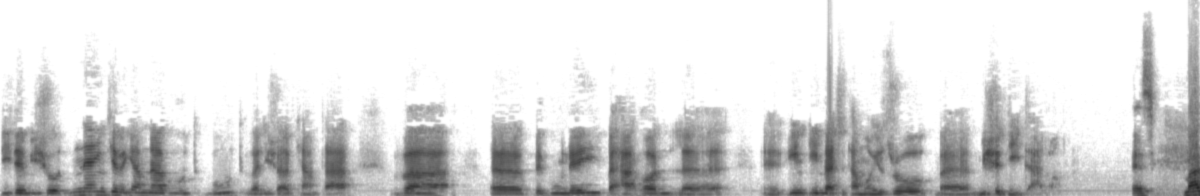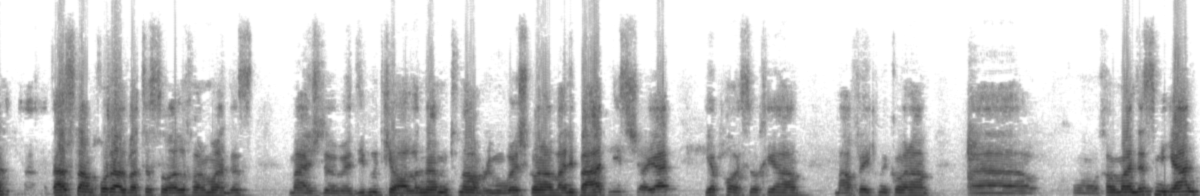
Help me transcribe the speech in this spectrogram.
دیده می‌شد. نه اینکه بگم نبود بود ولی شاید کمتر. و به گونه ای به هر حال این این بچه تمایز رو میشه دید الان. من دستم خود البته سوال خانم مهندس مجدوبدی بود که حالا نمی‌تونم ریمووش کنم ولی بعد نیست. شاید یه پاسخی هم من فکر می‌کنم. خانم مهندس میگن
